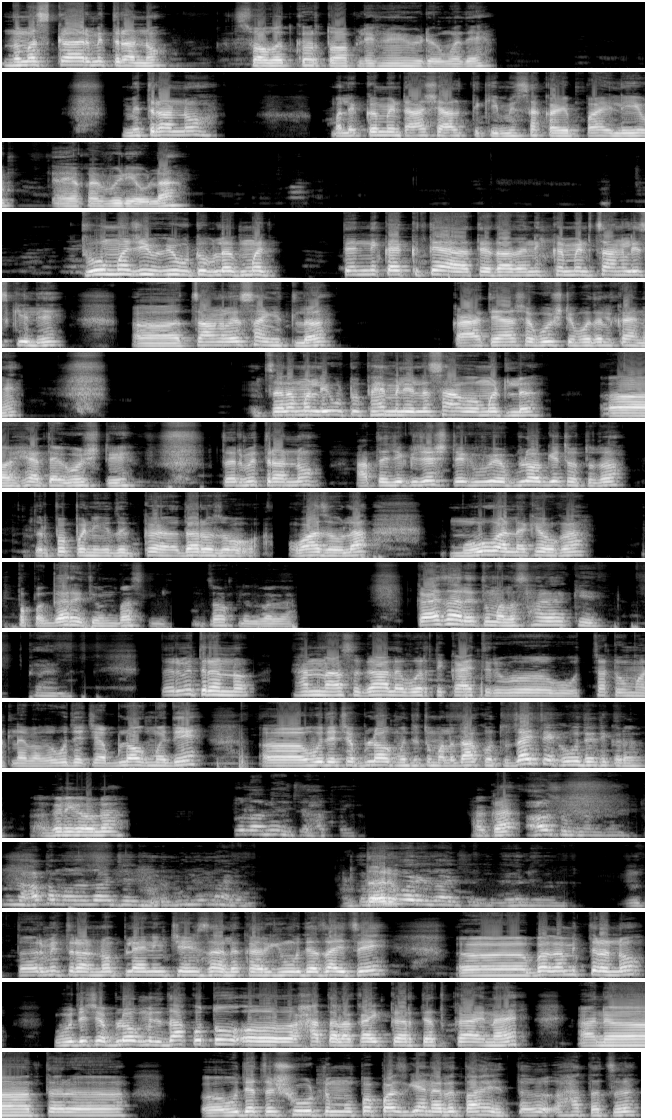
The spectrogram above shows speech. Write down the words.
नमस्कार मित्रांनो. स्वागत करतो आपल्या नवीन व्हिडिओमध्ये. मित्रांनो मला कमेंट अशी आलती की मी सकाळी पाहिली एका व्हिडिओला. तू म्हणजे युट्यूबला मग त्यांनी काय त्या त्या दादांनी कमेंट चांगलीच केली. चांगलं सांगितलं. काय त्या अशा गोष्टीबद्दल काय नाही. चला म्हणलं युट्यूब फॅमिलीला सांगावं म्हटलं. ह्या त्या गोष्टी. तर मित्रांनो आता जे जस्ट एक ब्लॉग येत होतो तो तर पप्पानी दरवाजा वाजवला. मग उघडला ठेव का? पप्पा घरात येऊन बसले झोपलेत बघा. काय झालंय तुम्हाला सांगा की. तर मित्रांनो ह्यांना असं गालावरती काहीतरी व- व- चटू म्हटलंय बघा. उद्याच्या ब्लॉगमध्ये अं, उद्याच्या ब्लॉगमध्ये तुम्हाला दाखवतो. जायचंय का उद्या तिकडं? गणेगावला? तुला नाही हा का? असं म्हणलं. तुझ्या हातामुळे जायचं तिकडे बोलू नाही का? तर- रविवारी जायचं घरी. तर मित्रांनो प्लॅनिंग चेंज झालं कारण की उद्या जायचंय. अं, बघा मित्रांनो उद्याच्या ब्लॉगमध्ये दाखवतो अं, हाताला काय करतात काय नाही. आणि अं, तर अं, उद्याचं शूट पप्पाच घेणारच आहेत अं, हाताचं.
